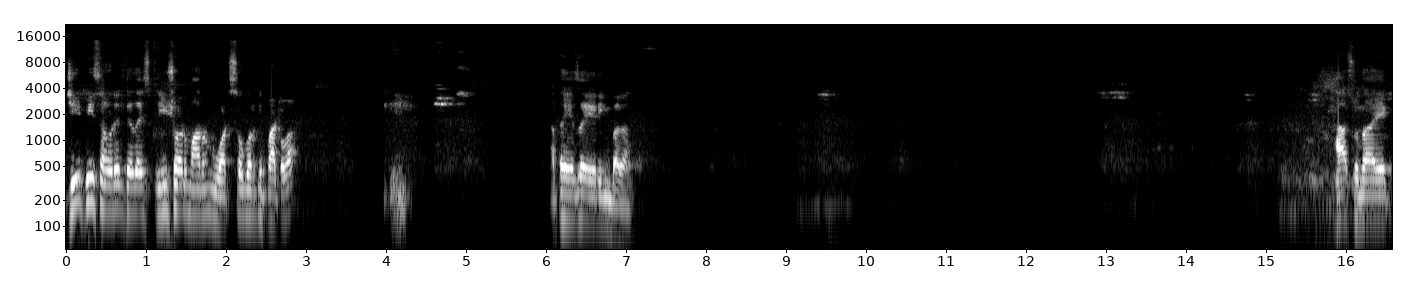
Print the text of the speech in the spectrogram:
जी पीस आवडेल त्याचा स्क्रीनशॉट मारून व्हॉट्सअपवरती पाठवा. आता ह्याचं एअरिंग बघा. हा सुद्धा एक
